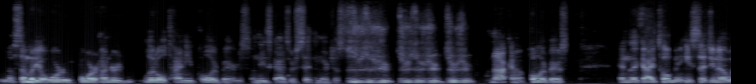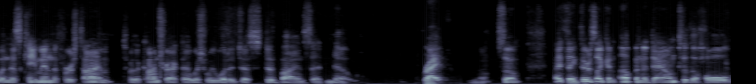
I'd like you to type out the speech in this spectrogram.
you know, somebody will order 400 little tiny polar bears, and these guys are sitting there just knocking out polar bears. And the guy told me, he said, you know, when this came in the first time for the contract, I wish we would have just stood by and said no. Right. You know? So I think there's like an up and a down to the whole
